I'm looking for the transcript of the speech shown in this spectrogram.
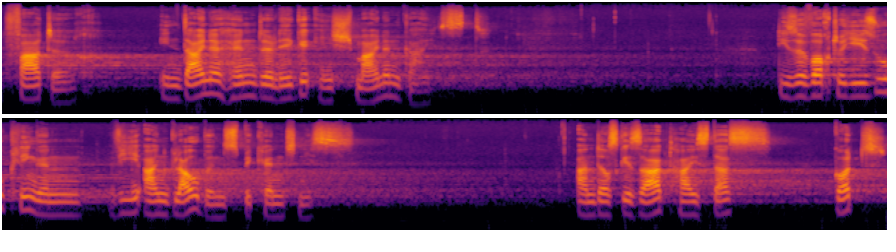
Vater, in deine Hände lege ich meinen Geist. Diese Worte Jesu klingen wie ein Glaubensbekenntnis. Anders gesagt heißt das, Gott,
